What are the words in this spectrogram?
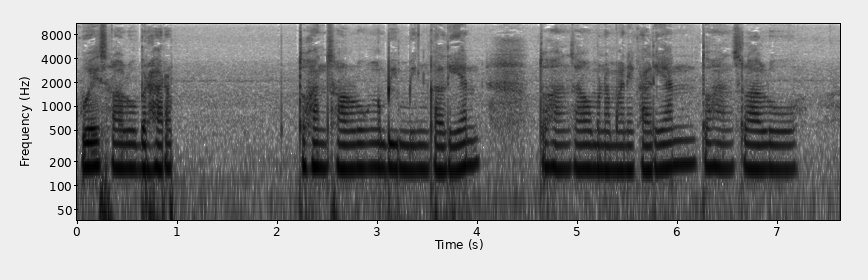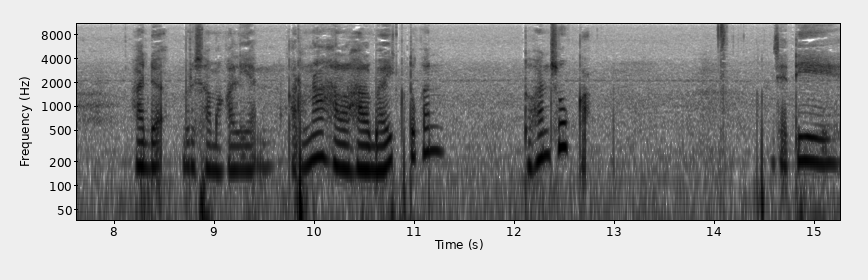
gue selalu berharap Tuhan selalu ngebimbing kalian Tuhan selalu menemani kalian Tuhan selalu ada bersama kalian. Karena hal-hal baik tuh kan Tuhan suka. Jadi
